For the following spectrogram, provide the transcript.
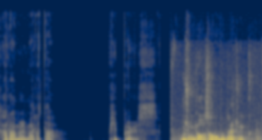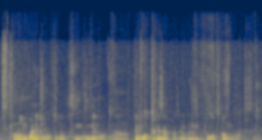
사람을 말하다. peoples. 요즘 여성분들의 좀 결혼관이 좀 어떠냐 궁금해요. 아. 좀 어떻게 생각하세요? 요즘 좀 어떤 것 같으세요?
